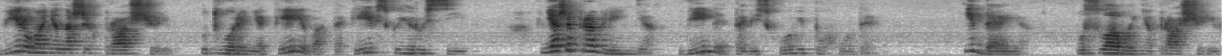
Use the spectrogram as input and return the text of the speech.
вірування наших пращурів, утворення Києва та Київської Русі, княже правління, війни та військові походи. Ідея уславлення пращурів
